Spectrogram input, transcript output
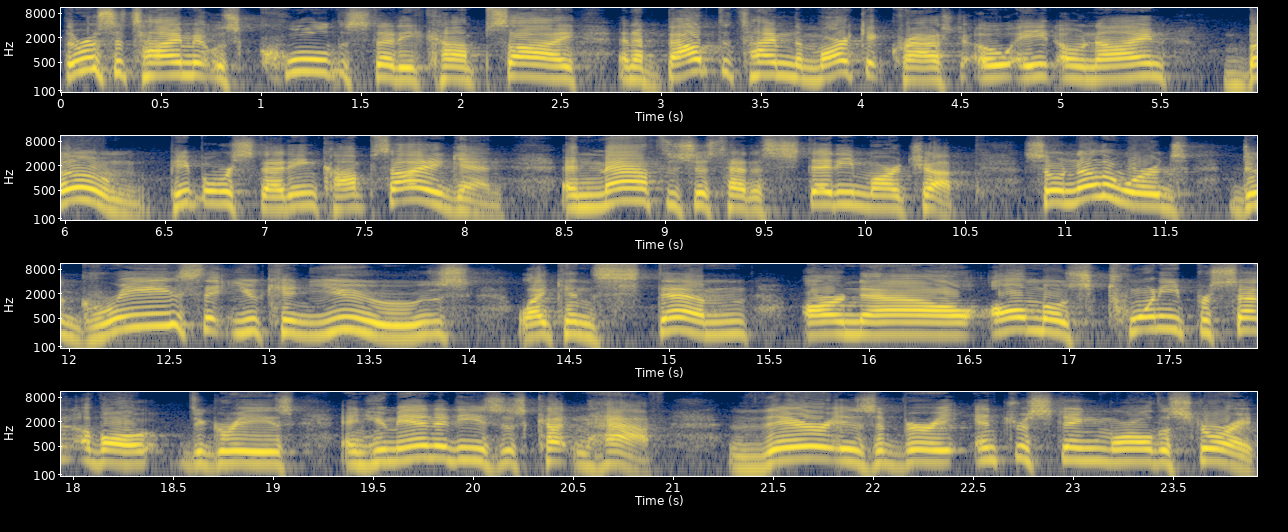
There was a time it was cool to study comp sci, and about the time the market crashed, 08, 09, boom, people were studying comp sci again. And math has just had a steady march up. So, in other words, degrees that you can use, like in STEM, are now almost 20% of all degrees, and humanities is cut in half. There is a very interesting moral of the story.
